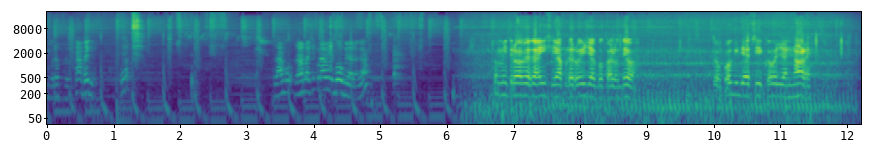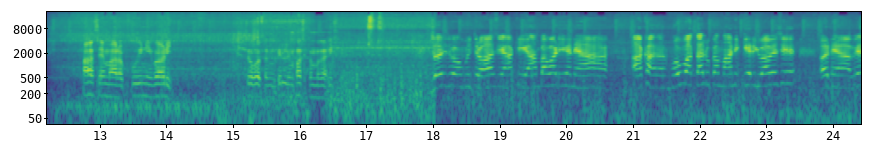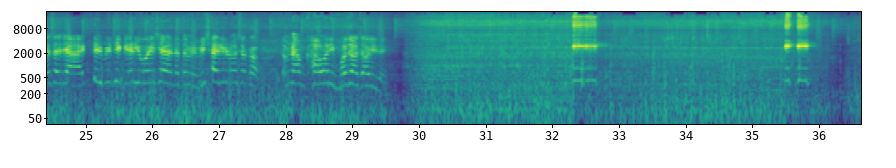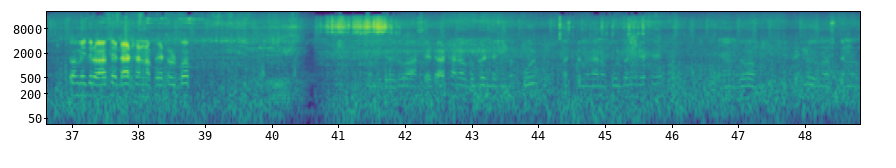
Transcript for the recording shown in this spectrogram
બરફ ના ભાઈ લાંબુ લાંબા ચીકણા આવે બહુ બધા લાગે તો મિત્રો હવે આવી છીએ આપણે રોઈજા બકાલો દેવા તો પગી જાય છીએ કવલિયા નાળે આ છે મારા પુઈની વાડી જોવો તમે કેટલી મસ્ત મજાની છે જોઈ જો મિત્રો આ છે આખી આંબાવાડી અને આ આખા મહુવા તાલુકામાં આની કેરીઓ આવે છે અને આ વેસે છે આ એટલી મીઠી કેરી હોય છે અને તમે વિચારી ન શકો, તમને આમ ખાવાની મજા જ આવી જાય. તો મિત્રો, આ છે ડાઠાનો પેટ્રોલ પંપ. મિત્રો, જો આ છે ડાઠાનો બગડ નદીનો પુલ. મસ્ત મજાનો પુલ બની જશે. છે જો, કેટલું મસ્તનું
